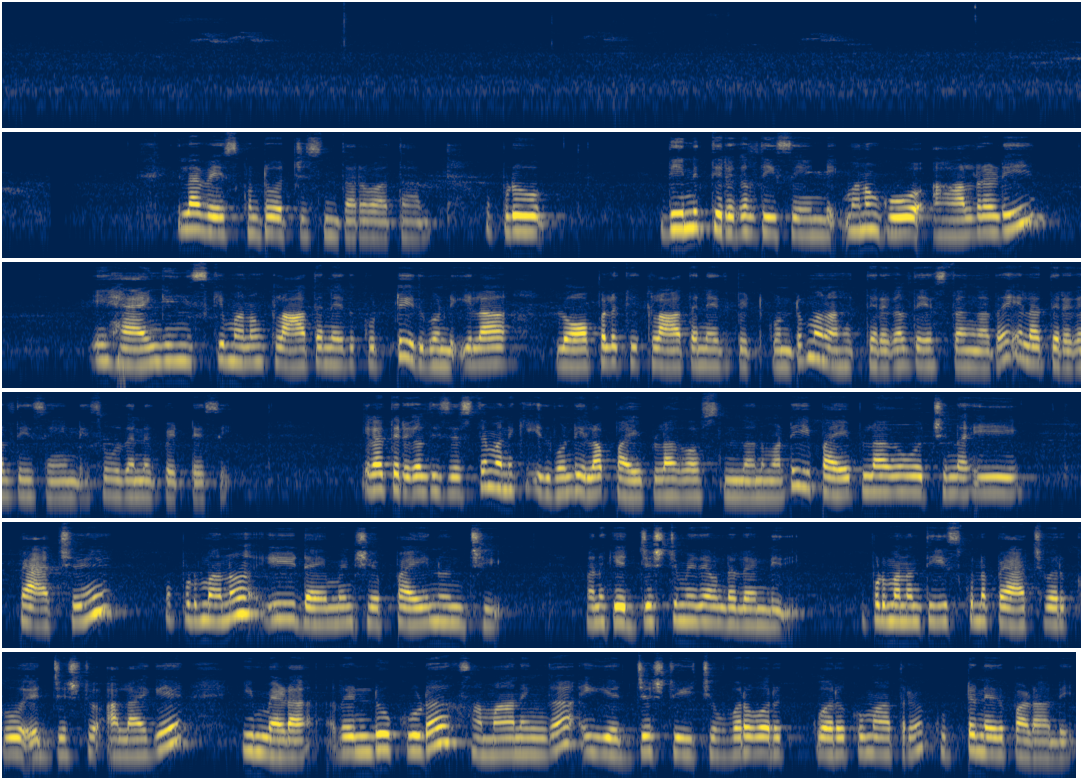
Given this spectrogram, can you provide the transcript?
ఇలా వేసుకుంటూ వచ్చేసిన తర్వాత ఇప్పుడు దీన్ని తిరగలు తీసేయండి. మనం గో ఆల్రెడీ ఈ హ్యాంగింగ్స్కి మనం క్లాత్ అనేది కుట్టి ఇదిగోండి ఇలా లోపలికి క్లాత్ అనేది పెట్టుకుంటూ మనం తిరగలు తీస్తాం కదా ఇలా తిరగలు తీసేయండి సూది అనేది పెట్టేసి. ఇలా తిరగలు తీసేస్తే మనకి ఇదిగోండి ఇలా పైప్ లాగా వస్తుంది అనమాట ఈ పైప్ లాగా వచ్చిన ఈ ప్యాచ్ ఇప్పుడు మనం ఈ డైమండ్ షేప్ పైనుంచి మనకి అడ్జస్ట్ మీదే ఉండాలండి. ఇది ఇప్పుడు మనం తీసుకున్న ప్యాచ్ వర్క్ అడ్జస్ట్ అలాగే ఈ మెడ రెండు కూడా సమానంగా ఈ అడ్జస్ట్ ఈ చివరి వరకు వరకు మాత్రమే కుట్టు అనేది పడాలి.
